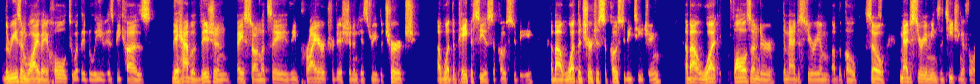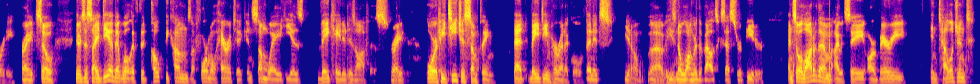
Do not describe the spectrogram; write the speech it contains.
the reason why they hold to what they believe is because they have a vision based on, let's say, the prior tradition and history of the church of what the papacy is supposed to be, about what the church is supposed to be teaching, about what falls under the magisterium of the pope. So, magisterium means the teaching authority, right? So, there's this idea that well if the pope becomes a formal heretic in some way he has vacated his office right? Or if he teaches something that they deem heretical then it's you know uh, he's no longer the valid successor of peter. And so a lot of them i would say are very intelligent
